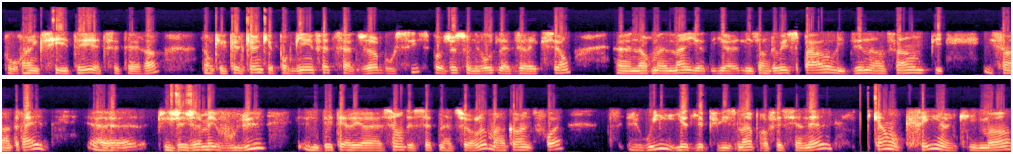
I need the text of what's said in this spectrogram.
pour anxiété, etc. Donc, il y a quelqu'un qui n'a pas bien fait sa job aussi. C'est pas juste au niveau de la direction. Euh, normalement, il y, a, les employés se parlent, ils dînent ensemble, puis ils s'entraident. Euh, puis j'ai jamais voulu une détérioration de cette nature-là, mais encore une fois, oui, il y a de l'épuisement professionnel. Quand on crée un climat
